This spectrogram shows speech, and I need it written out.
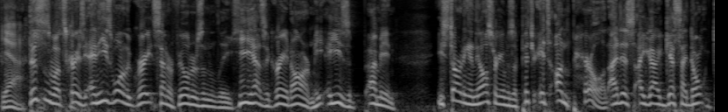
Yeah. This is what's crazy. And he's one of the great center fielders in the league. He has a great arm. He, he's, I mean, he's starting in the All Star game as a pitcher. It's unparalleled. I just, I, I guess I don't.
